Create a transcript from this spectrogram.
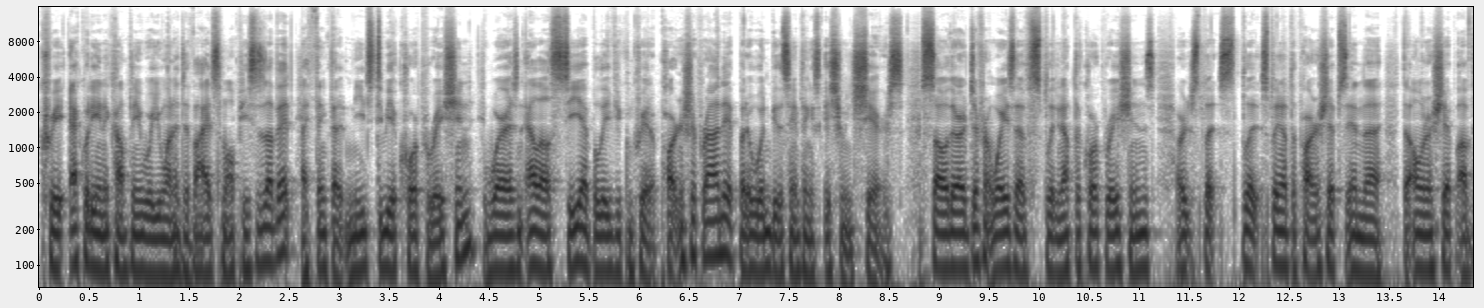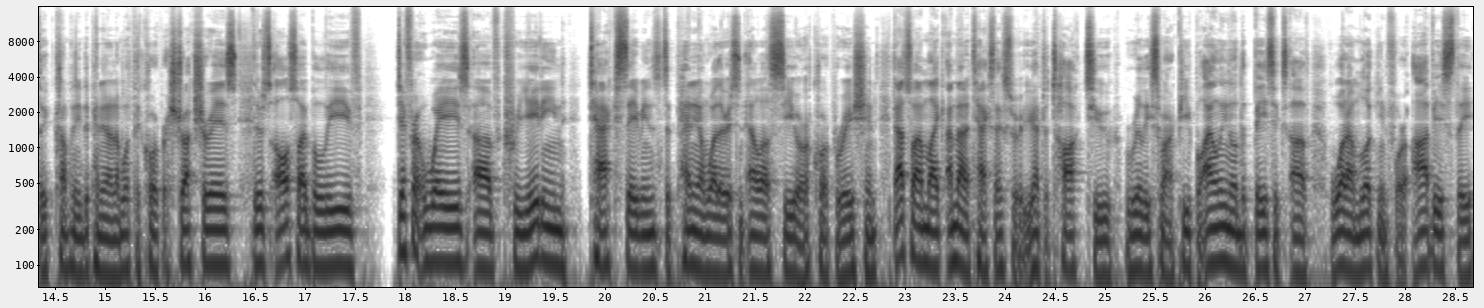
create equity in a company where you want to divide small pieces of it, I think that it needs to be a corporation. Whereas an LLC, I believe you can create a partnership around it, but it wouldn't be the same thing as issuing shares. So there are different ways of splitting up the corporations or split, split splitting up the partnerships in the the ownership of the company depending on what the corporate structure is. There's also, I believe, different ways of creating tax savings depending on whether it's an LLC or a corporation. That's why I'm like, I'm not a tax expert. You have to talk to really smart people. I only know the basics of what I'm looking for. Obviously,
